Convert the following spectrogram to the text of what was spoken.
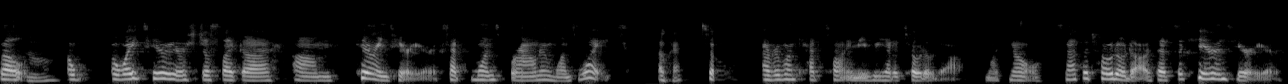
Well, oh. a, a, White Terrier is just like a um, Cairn Terrier, except one's brown and one's white. Okay. So everyone kept telling me we had a Toto dog. I'm like, no, it's not the Toto dog. That's the Cairn Terrier.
